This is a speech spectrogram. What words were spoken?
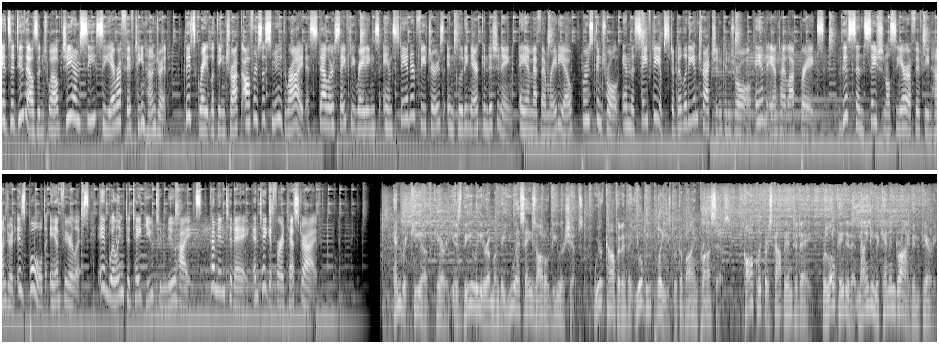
It's a 2012 GMC Sierra 1500. This great looking truck offers a smooth ride, stellar safety ratings, and standard features including air conditioning, AM FM radio, cruise control, and the safety of stability and traction control, and anti lock brakes. This sensational Sierra 1500 is bold and fearless, and willing to take you to new heights. Come in today and take it for a test drive. Hendrick Kia of Cary is the leader among the USA's auto dealerships. We're confident that you'll be pleased with the buying process. Call, click, or stop in today. We're located at 90 McKinnon Drive in Cary.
